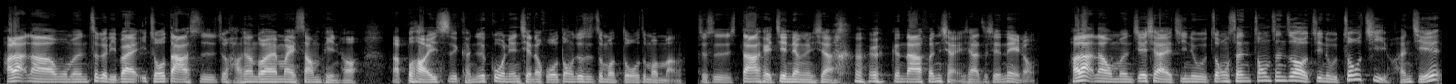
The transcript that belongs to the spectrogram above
好了，那我们这个礼拜一周大事就好像都在卖商品哈啊，不好意思，可能就是过年前的活动就是这么多这么忙，就是大家可以见谅一下，呵呵，跟大家分享一下这些内容。好了，那我们接下来进入钟声，钟声之后进入周记环节。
